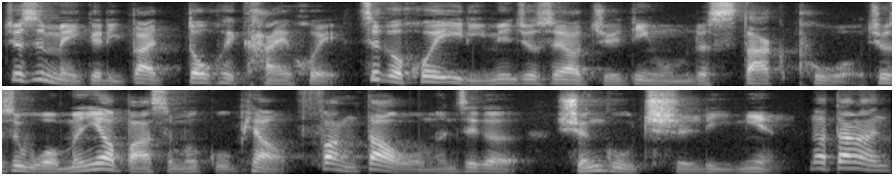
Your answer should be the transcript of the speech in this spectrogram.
就是每个礼拜都会开会，这个会议里面就是要决定我们的 stock pool，就是我们要把什么股票放到我们这个选股池里面。那当然，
